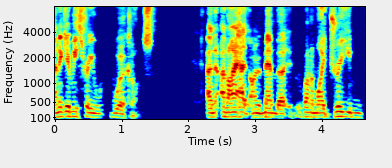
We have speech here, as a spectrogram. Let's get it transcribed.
and then give me three work-ons. And and I had, I remember one of my dream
